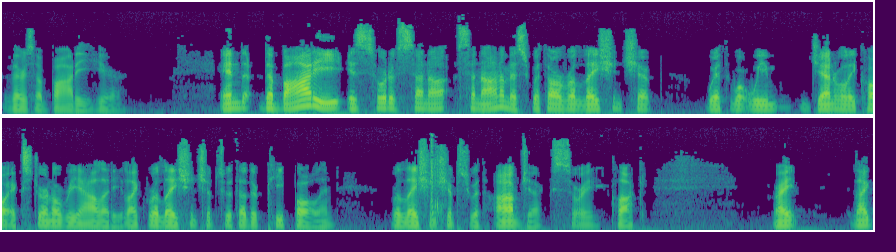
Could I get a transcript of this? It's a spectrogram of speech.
there's a body here. And the body is sort of synonymous with our relationship with what we generally call external reality, like relationships with other people and relationships with objects. Sorry, clock. Right? Like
